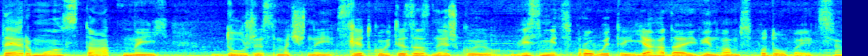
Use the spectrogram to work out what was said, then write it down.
термостатний. Дуже смачний. Слідкуйте за знижкою, візьміть, спробуйте. Я гадаю, він вам сподобається.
